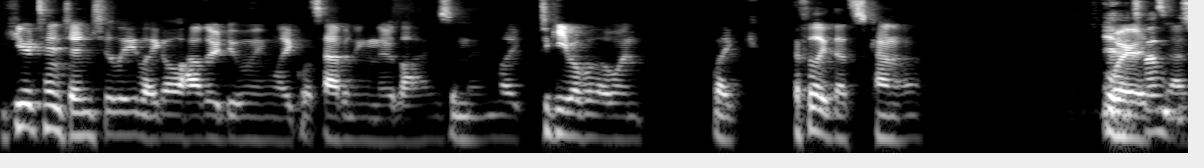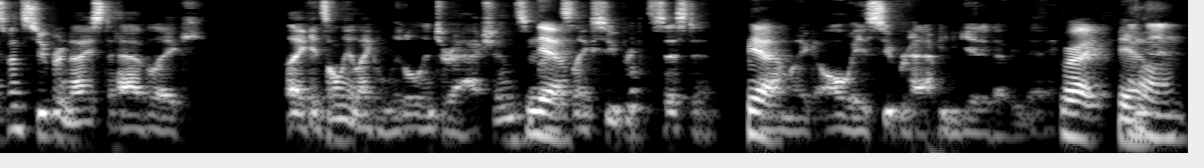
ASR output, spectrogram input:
hear tangentially like oh how they're doing like what's happening in their lives and then like to keep up with owen like i feel like that's kind of Yeah, it's it's been at. it's been super nice to have like like it's only like little interactions, but Yeah. it's like super consistent. yeah I'm like always super happy to get it every day right Yeah. and then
